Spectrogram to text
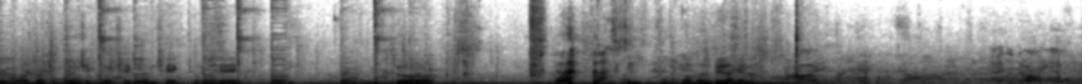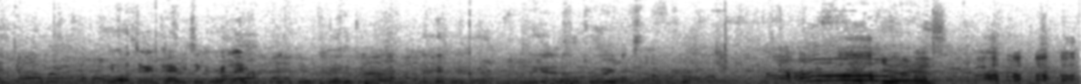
Oh, don't check, don't check, don't check, don't check, don't check. There we go. Hold on, do that again. That is adorable. You are doing parenting correctly. How cute that is.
